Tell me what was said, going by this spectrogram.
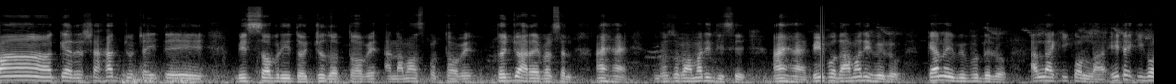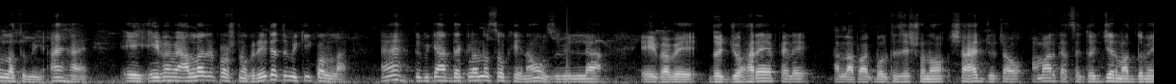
পাকের সাহায্য চাইতে বিশ্ববরি ধৈর্য ধরতে হবে, আর নামাজ পড়তে হবে। ধৈর্য হারাই ফেলছেন। আয় হ্যাঁ গজব আমারই দিছে। আয় হ্যাঁ বিপদ আমারই হইল। কেন এই বিপদ এলো আল্লাহ কি করলা? এটা কি করলা তুমি? আয় হ্যাঁ এই, এইভাবে আল্লাহরের প্রশ্ন করে, এটা তুমি কি করলা? হ্যাঁ তুমি কি আর দেখলা না চোখে? নাও জুবিল্লা এইভাবে ধৈর্য হারিয়ে ফেলে আল্লাহ পাক বলতেছে, শোনো, সাহায্য চাও আমার কাছে ধৈর্যের মাধ্যমে।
